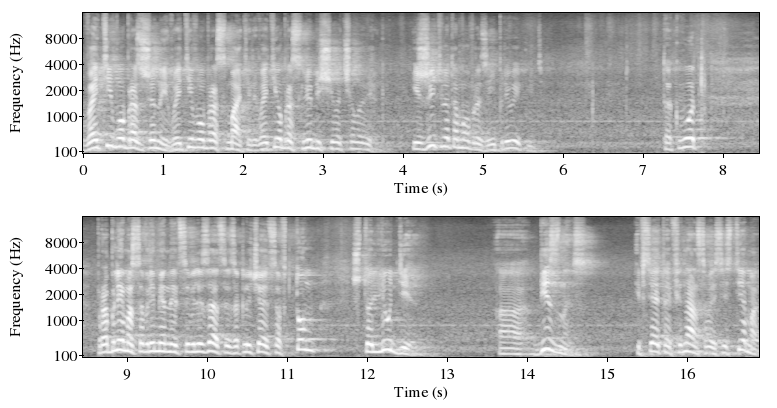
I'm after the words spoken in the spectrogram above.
Войти в образ жены, войти в образ матери, войти в образ любящего человека. И жить в этом образе, и привыкнуть. Так вот, проблема современной цивилизации заключается в том, что люди, а, бизнес и вся эта финансовая система,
